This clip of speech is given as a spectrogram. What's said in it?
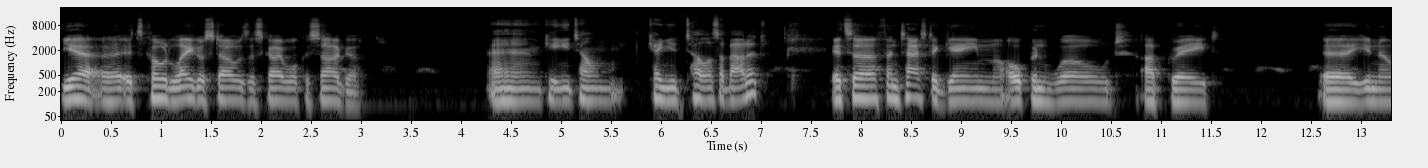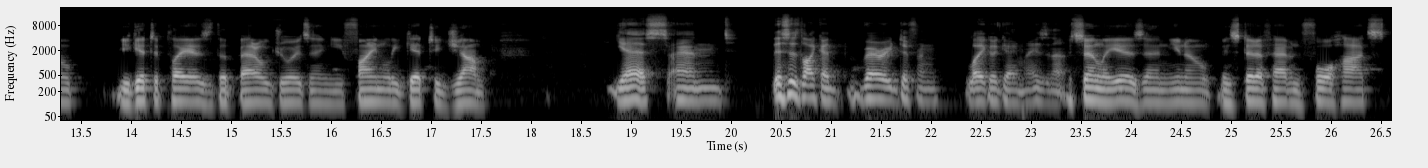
yeah. Uh, it's called Lego Star Wars: The Skywalker Saga. And can you tell can you tell us about it? It's a fantastic game, open world, upgrade. Uh, you know, you get to play as the battle droids, and you finally get to jump. Yes, and this is like a very different Lego game, isn't It it? certainly is, and you know, instead of having four hearts,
